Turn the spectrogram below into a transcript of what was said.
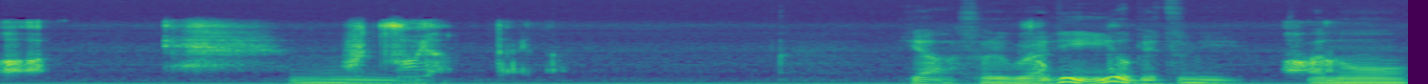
あうん。普通やんみたいな。いやそれぐらいでいいよ別に。ああの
